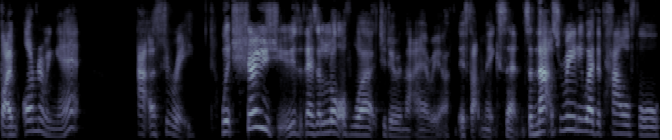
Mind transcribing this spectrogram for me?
but I'm honoring it at a three, which shows you that there's a lot of work to do in that area, if that makes sense. And that's really where the powerful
